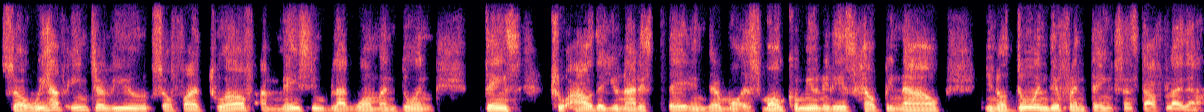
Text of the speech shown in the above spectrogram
So we have interviewed so far 12 amazing black women doing things throughout the United States in their more small communities, helping out, you know, doing different things and stuff like that.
